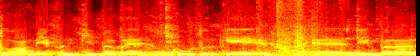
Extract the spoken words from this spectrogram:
তো আমি এখন কীভাবে কবুতরকে ডিম পাড়ার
